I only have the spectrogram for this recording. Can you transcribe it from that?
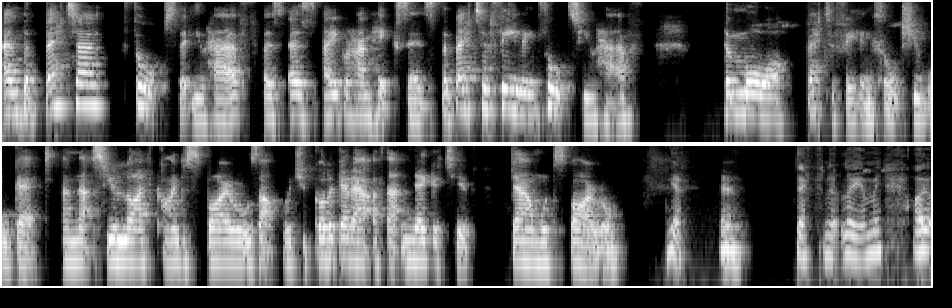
And the better thoughts that you have, as, as Abraham Hicks says, the better feeling thoughts you have, the more better feeling thoughts you will get. And that's your life kind of spirals upwards. You've got to get out of that negative downward spiral. Yeah. Yeah. Definitely. I mean, I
